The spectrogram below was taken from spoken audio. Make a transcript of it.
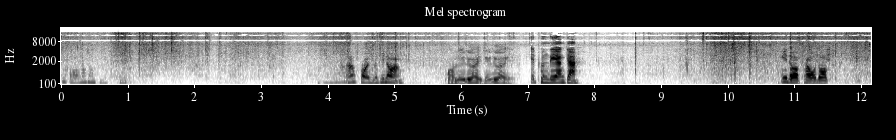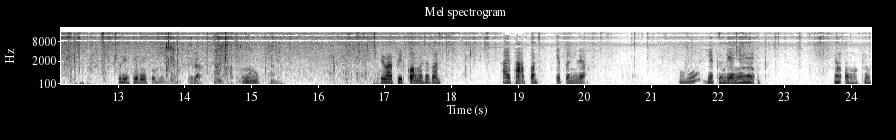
มันออกมาทางผีเอาพออยู่แล้วพี่น้อง พอเรื่อยๆเรื่อยเฮ็ดเพิงแดงจ้ะ นี่ดอกเขาดอกดูดิที่เด็จุ๊บลูกๆใช่หรอค่ะเออที่ว่าปิดกล่องไว้ซะก่อนถ่ายภาพก่อนเก็บตัวนี้แล้วโอ้ยเฮ็ดเพิงแดงยังมึยังออกอยู่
